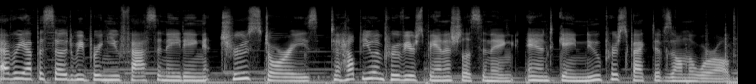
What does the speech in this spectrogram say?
Every episode, we bring you fascinating, true stories to help you improve your Spanish listening and gain new perspectives on the world.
